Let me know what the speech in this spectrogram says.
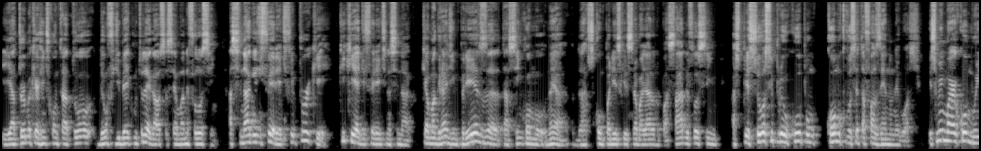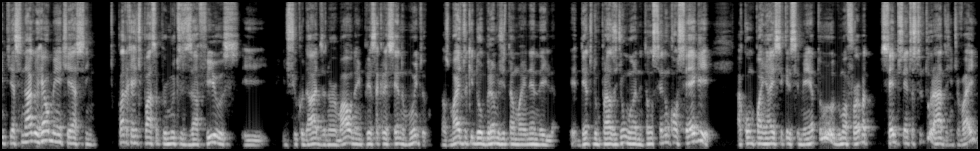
e a turma que a gente contratou deu um feedback muito legal essa semana e falou assim: a Sinag é diferente. Eu falei, por quê? O que, que é diferente na Sinag? Que é uma grande empresa, tá assim como né, das companhias que eles trabalharam no passado. Ele falou assim: as pessoas se preocupam como que você está fazendo o negócio. Isso me marcou muito. E a Sinagro realmente é assim. Claro que a gente passa por muitos desafios e, dificuldades, é normal, né? A empresa crescendo muito. Nós mais do que dobramos de tamanho, né, Neila? Dentro de um prazo de um ano. Então você não consegue acompanhar esse crescimento de uma forma 100% estruturada. A gente vai,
